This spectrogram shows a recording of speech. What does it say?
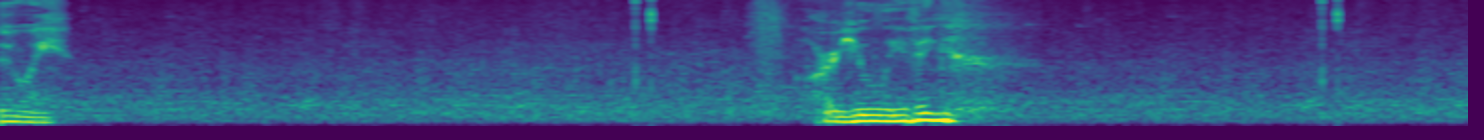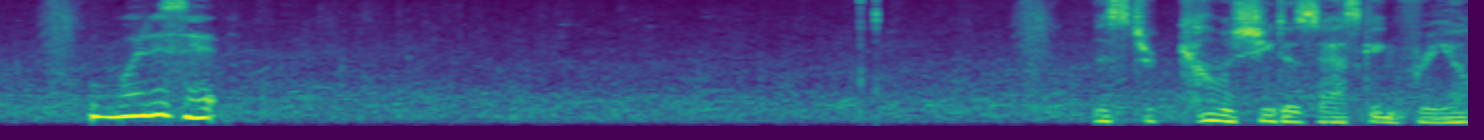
Suzui. Are you leaving? What is it? Mr. Kamoshida's asking for you.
